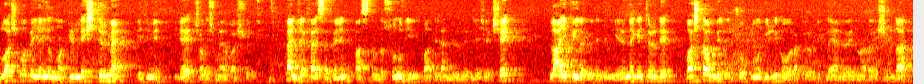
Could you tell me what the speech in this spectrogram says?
ulaşma ve yayılma, birleştirme edimi ile çalışmaya başlıyoruz. Bence felsefenin aslında sonu diye ifadelendirilebilecek şey layıkıyla görevini yerine getirdi. Baştan beri çokluğu birlik olarak örgütleyen öğenin arayışında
